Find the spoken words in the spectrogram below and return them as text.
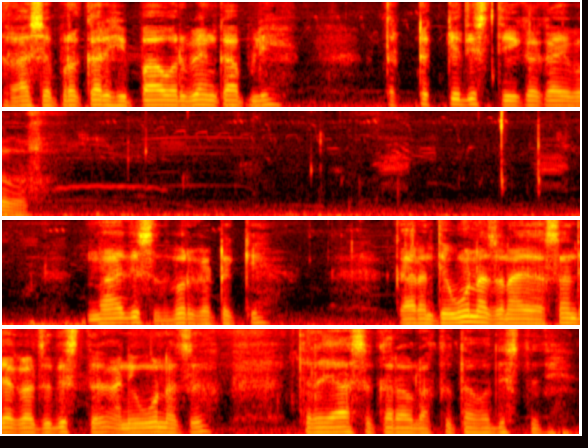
तर अशा प्रकारे ही पॉवर बँक आपली तर टक्के दिसते का काय बाबा? नाही दिसत बरं का टक्के. कारण ते उन्हाचं नाही संध्याकाळचं दिसतं आणि उन्हाचं. तर हे असं करावं लागतं तेव्हा दिसतं ते.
